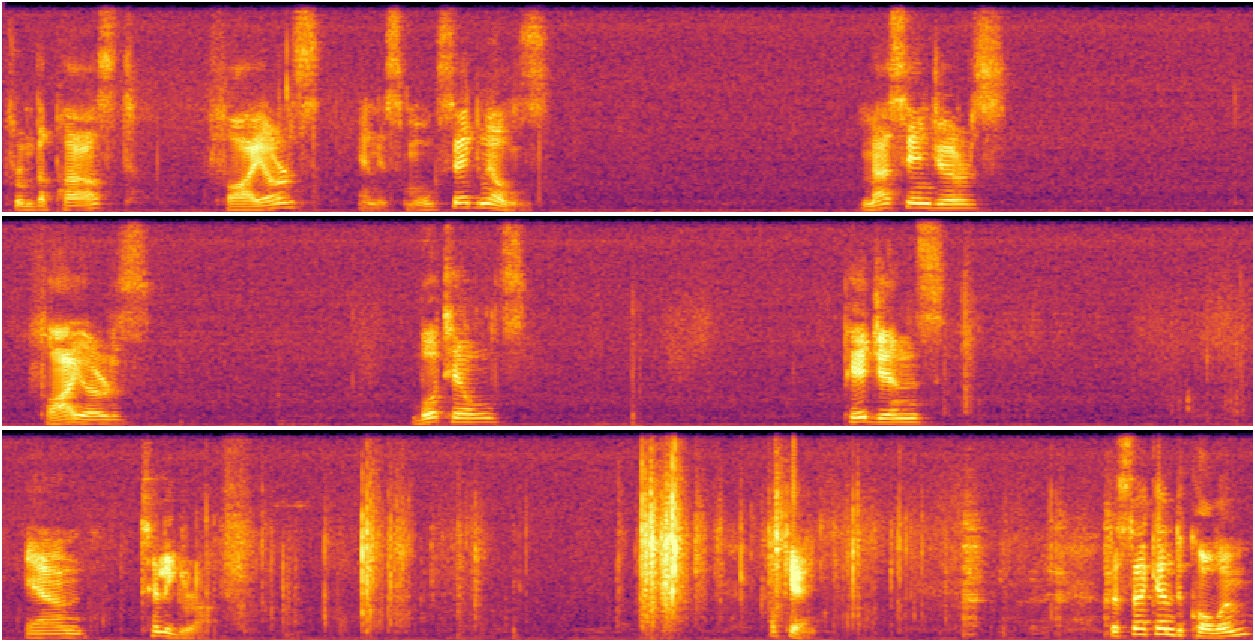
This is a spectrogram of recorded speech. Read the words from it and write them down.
From the past, fires and smoke signals, messengers, fires, bottles, pigeons, and telegraph. Okay. The second column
